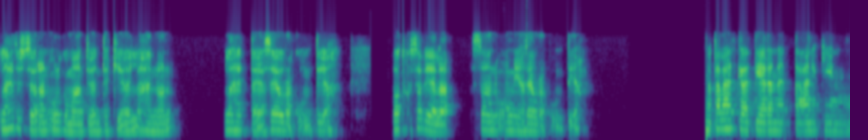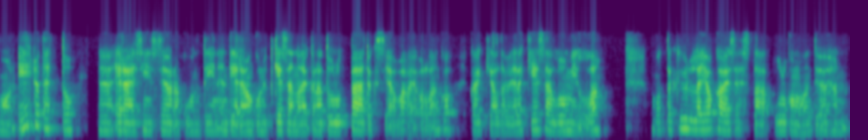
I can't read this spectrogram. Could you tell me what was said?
Lähetysseuran ulkomaan työntekijöillähän on lähettäjäseurakuntia. Oletko sä vielä saanut omia seurakuntia? No, tällä hetkellä tiedän, että ainakin minua on ehdotettu eräisiin seurakuntiin. En tiedä, onko nyt kesän aikana tullut päätöksiä vai ollaanko kaikkialta vielä kesälomilla. Mutta kyllä jokaisesta ulkomaantyöhön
